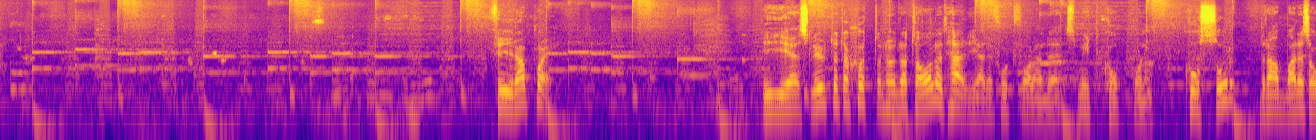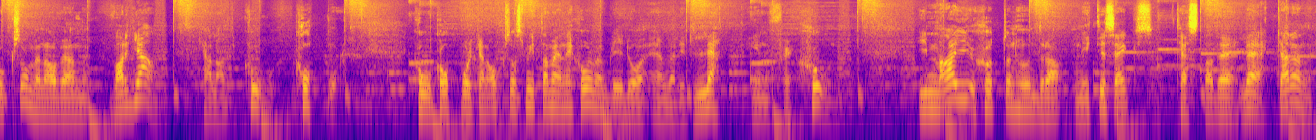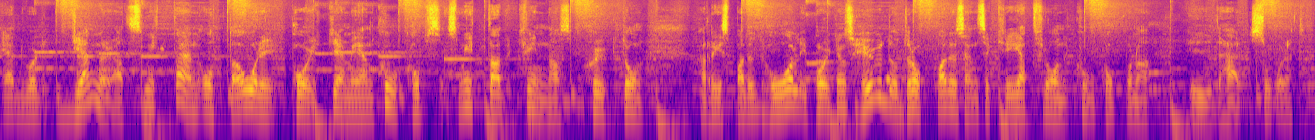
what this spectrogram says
Fyra poäng. I eh, slutet av 1700-talet härjade fortfarande smittkopporna. Kossor drabbades också, men av en variant kallad kokoppor. Kokoppor kan också smitta människor, men blir då en väldigt lätt infektion. I maj 1796 testade läkaren Edward Jenner att smitta en åttaårig pojke med en kokoppssmittad kvinnas sjukdom. Han rispade ett hål i pojkens hud och droppade sen sekret från kokopporna i det här såret.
